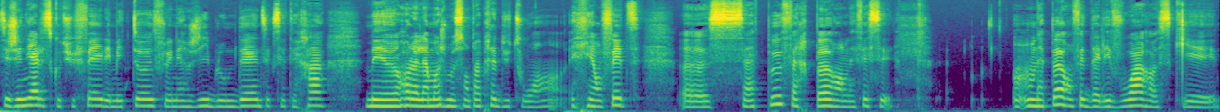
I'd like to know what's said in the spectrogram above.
c'est génial ce que tu fais, les méthodes, Flow Energy, Bloom Dance, etc. Mais euh, oh là là, moi, je me sens pas prête du tout. Hein. Et en fait, euh, ça peut faire peur. En effet, c'est. On a peur en fait d'aller voir ce qui est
